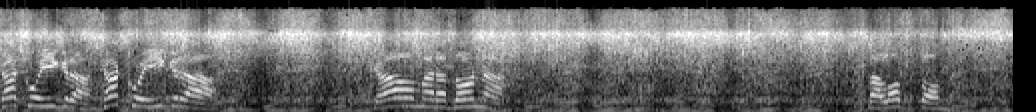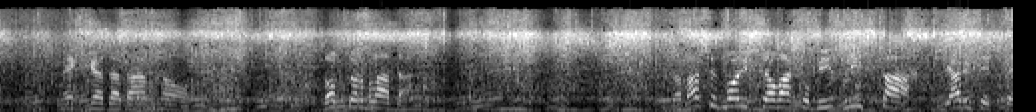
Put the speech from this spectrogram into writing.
Kako igra, kako igra. Kao Maradona. Sa loptom. Nekada davno. Doktor Vlada. Da vaše dvorište ovako blista, javite se.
